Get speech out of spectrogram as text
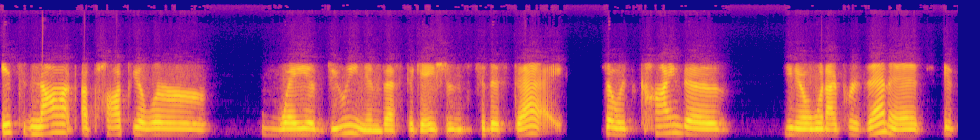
it's not a popular way of doing investigations to this day. So it's kind of, you know, when I present it, it's,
